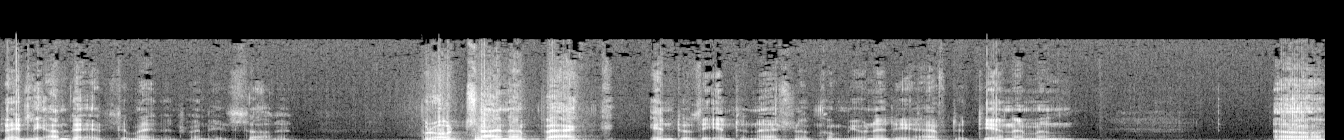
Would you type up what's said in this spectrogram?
greatly underestimated when he started, brought China back into the international community after Tiananmen. Uh,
